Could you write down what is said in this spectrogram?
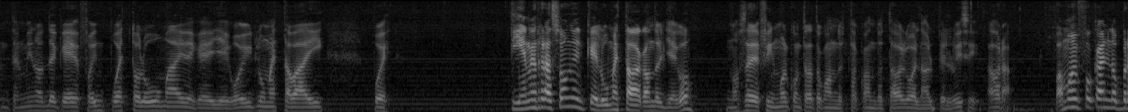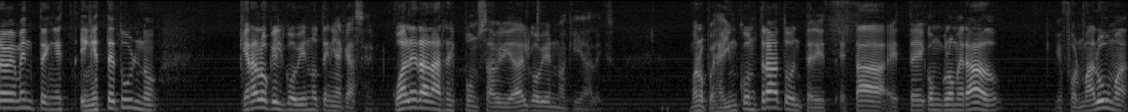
en términos de que fue impuesto Luma y de que llegó y Luma estaba ahí, pues tiene razón en que Luma estaba cuando él llegó. No se firmó el contrato cuando, cuando estaba el gobernador Pierluisi. Ahora, Vamos a enfocarnos brevemente en este, turno. ¿Qué era lo que el gobierno tenía que hacer? ¿Cuál era la responsabilidad del gobierno aquí, Alex? Bueno, pues hay un contrato entre este conglomerado que forma Luma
